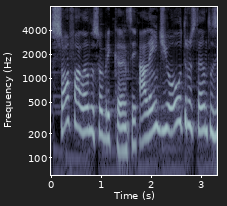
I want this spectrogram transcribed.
só falando sobre câncer, além de outros tantos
